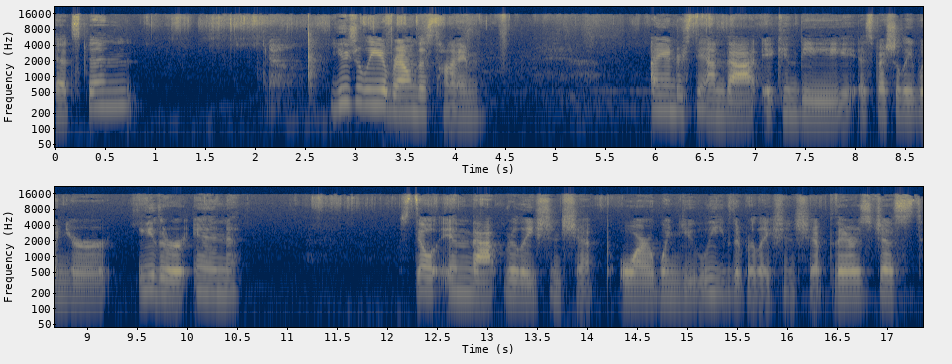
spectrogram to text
It's been usually around this time. I understand that it can be, especially when you're either in still in that relationship or when you leave the relationship, there's just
